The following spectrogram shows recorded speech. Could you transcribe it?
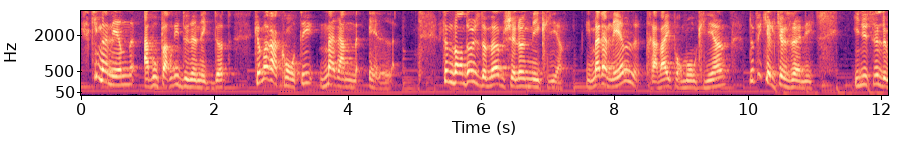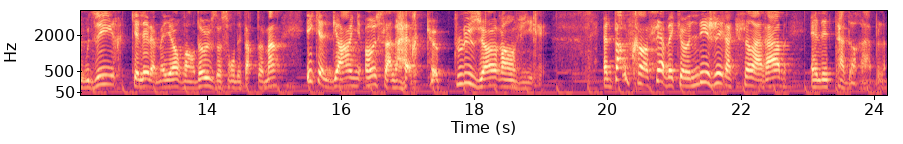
Ce qui m'amène à vous parler d'une anecdote que m'a racontée Madame L. C'est une vendeuse de meubles chez l'un de mes clients. Et Madame L travaille pour mon client depuis quelques années. Inutile de vous dire qu'elle est la meilleure vendeuse de son département et qu'elle gagne un salaire que plusieurs envieraient. Elle parle français avec un léger accent arabe. Elle est adorable.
